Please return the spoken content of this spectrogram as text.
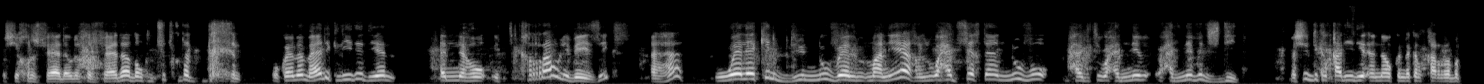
باش يخرج في هذا ولا يخرج في هذا. donc انت تقدر تدخل. donc أنا مع هذيك l'idée ديال أنه يتقراو les basics أها ولكن ب d'une nouvelle manière لواحد certain niveau بحال قلتي واحد واحد level جديد. ماشي ديك القضية ديال أنه كنا كنقربك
